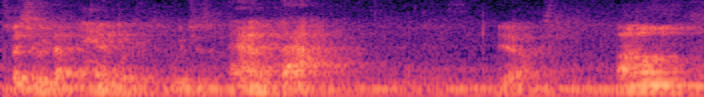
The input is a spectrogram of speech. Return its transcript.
Especially with that and, which is- and that. Yeah? Um,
